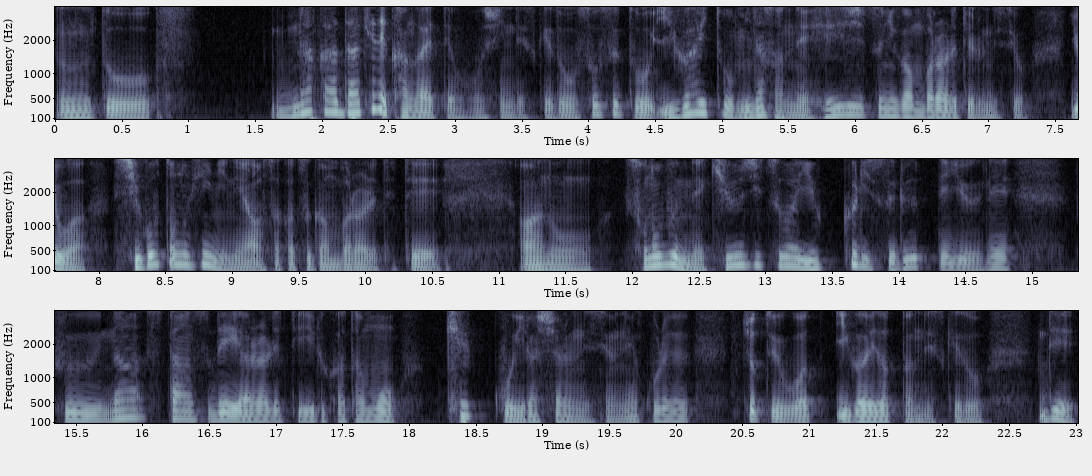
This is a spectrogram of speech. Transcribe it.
うんと、中だけで考えてほしいんですけど、そうすると意外と皆さんね、平日に頑張られてるんですよ。要は、仕事の日にね、朝活頑張られてて、あの、その分ね、休日はゆっくりするっていうね、風なスタンスでやられている方も結構いらっしゃるんですよね。これちょっと意外だったんですけど。で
